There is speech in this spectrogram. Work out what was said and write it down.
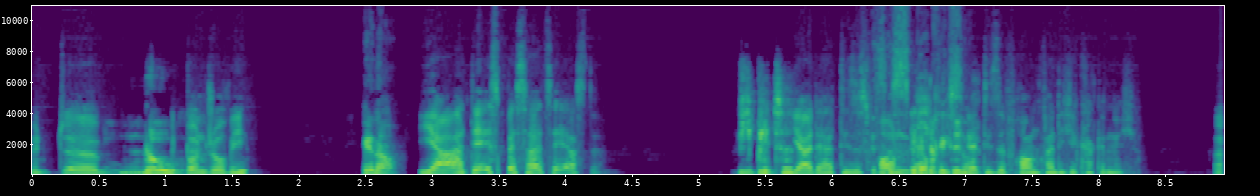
Mit, äh, No. mit Bon Jovi? Genau. Ja, der ist besser als der erste. Wie bitte? Ja, der hat dieses Ist Frauen, es der, wirklich der so? hat diese frauenfeindliche Kacke nicht. Äh,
